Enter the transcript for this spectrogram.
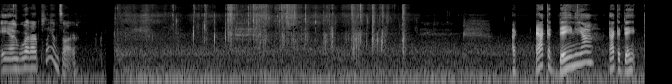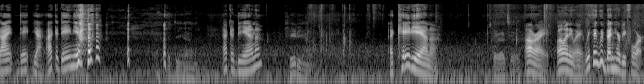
and what our plans are. Academia, Academia, yeah, Academia. Acadiana. Acadiana. Acadiana. Acadiana. So that's it. All right. Well, anyway, we think we've been here before.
